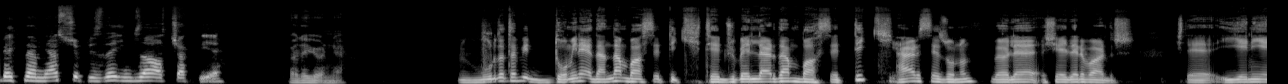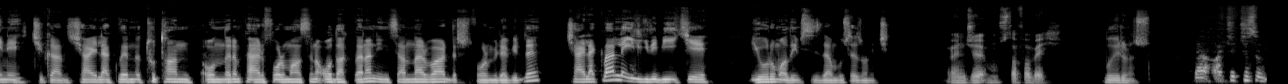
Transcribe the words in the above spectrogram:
beklenmeyen sürprizle imza atacak diye. Öyle görünüyor. Burada tabii domine edenden bahsettik. Tecrübelilerden bahsettik. Her sezonun böyle şeyleri vardır. İşte yeni yeni çıkan, çaylaklarını tutan, onların performansına odaklanan insanlar vardır Formula 1'de. Çaylaklarla ilgili bir iki yorum alayım sizden bu sezon için. Önce Mustafa Bey. Buyurunuz. Ya açıkçası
